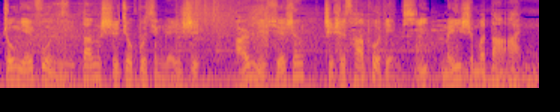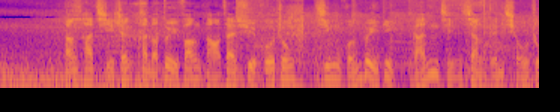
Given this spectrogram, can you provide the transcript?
中年妇女当时就不省人事，而女学生只是擦破点皮，没什么大碍。当她起身看到对方倒在血泊中，惊魂未定，赶紧向人求助。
